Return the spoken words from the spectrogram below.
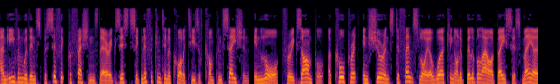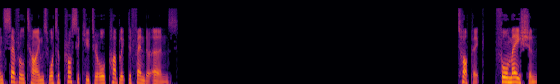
and even within specific professions there exist significant inequalities of compensation. In law, for example, a corporate, insurance defense lawyer working on a billable hour basis may earn several times what a prosecutor or public defender earns. Topic: Formation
